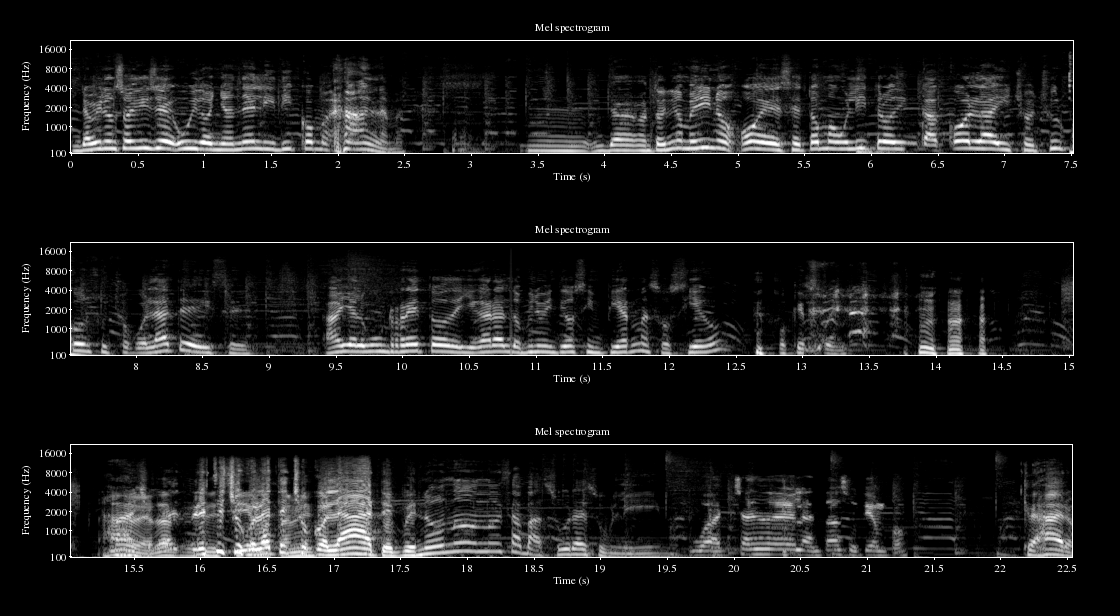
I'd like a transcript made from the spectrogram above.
David Lonsoy dice, uy, doña Nelly, di coma... Ah, Mm, Antonio Merino, oye, se toma un litro de Inca Cola y chochur con su chocolate, dice. ¿Hay algún reto de llegar al 2022 sin piernas o ciego? ¿O qué fue? Ah, Ay, verdad. Pero este Sí, chocolate es chocolate, pues no, no, no, esa basura de sublime. Guachán ha adelantado su tiempo. Claro.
